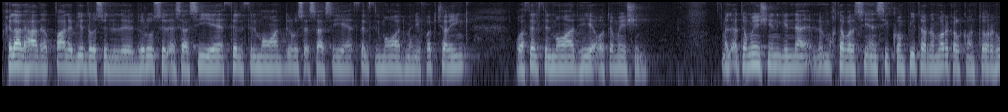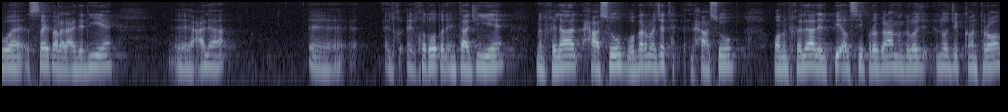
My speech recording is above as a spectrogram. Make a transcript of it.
خلال هذا الطالب يدرس الدروس الأساسية ثلث المواد دروس أساسية ثلث المواد manufacturing وثلث المواد هي automation ال automation قلنا مختبر CNC computer numerical control هو السيطرة العددية آه، على آه، الخطوط الإنتاجية من خلال حاسوب وبرمجة الحاسوب ومن خلال ال PLC programming logic control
